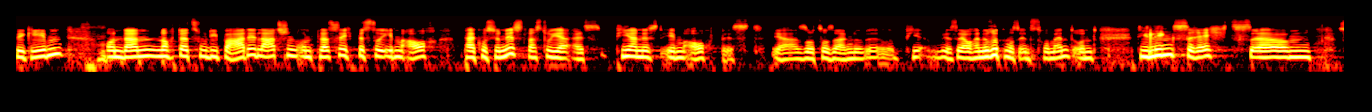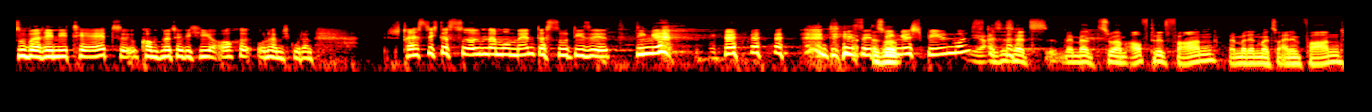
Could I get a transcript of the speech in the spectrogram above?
begeben und dann noch dazu die Badelatschen und plötzlich bist du eben auch Perkussionist, was du ja als Pianist eben auch bist. Ja, sozusagen, du bist ja auch ein Rhythmusinstrument und die Links-Rechts-Souveränität ähm, kommt natürlich hier auch unheimlich gut an. Stresst dich das zu irgendeinem Moment, dass du diese Dinge, diese also, Dinge spielen musst? Ja, es ist halt, wenn wir zu einem Auftritt fahren, wenn wir denn mal zu einem fahren,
